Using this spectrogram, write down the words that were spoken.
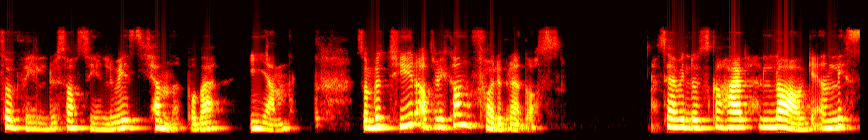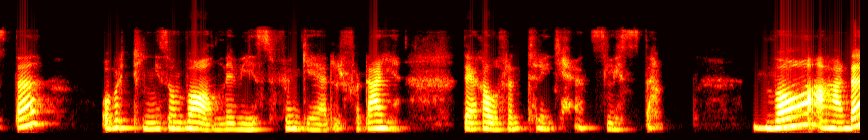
så vil du sannsynligvis kjenne på det igjen. Som betyr at vi kan forberede oss. Så jeg vil du skal her lage en liste over ting som vanligvis fungerer for deg. Det jeg kaller for en trygghetsliste. Hva er det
